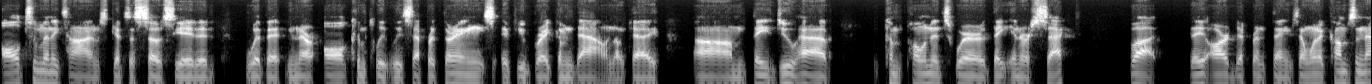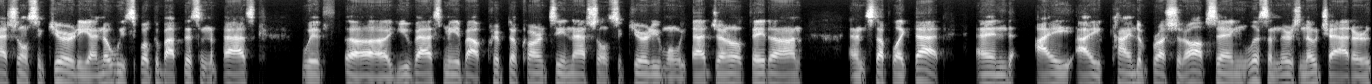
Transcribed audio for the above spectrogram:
all too many times gets associated with it, and they're all completely separate things if you break them down. Okay, um, they do have components where they intersect, but they are different things. And when it comes to national security, I know we spoke about this in the past. With uh, you've asked me about cryptocurrency and national security when we've had General Tata on and stuff like that. And I I kind of brush it off, saying, "Listen, there's no chatter.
